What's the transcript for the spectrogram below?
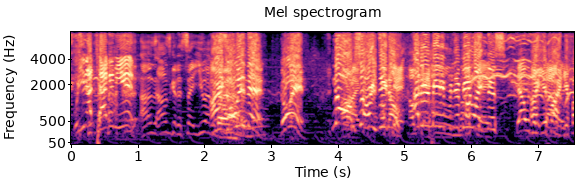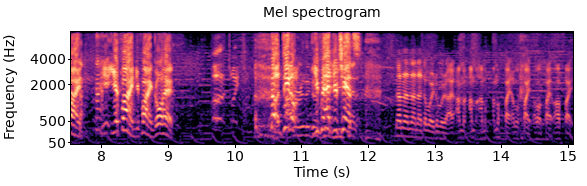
Were you not tagging me in? I was, I was gonna say you have. All right, go in then. Go in. No, I'm right, sorry, Dino. okay, I didn't mean it to be okay. like this. That was All right, you're fine. You're fine. You're fine. You're fine. Go ahead. Uh, no, Dino, really you've had your you chance. said- No, no, no, no. Don't worry, don't worry. I'm, I'm, I'm, I'm a fight. I'm a fight. I'm a fight. I'm a fight.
